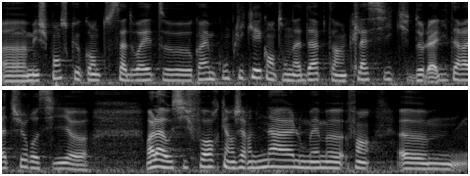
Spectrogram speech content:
Mais je pense que quand ça doit être quand même compliqué quand on adapte un classique de la littérature aussi. Euh, voilà, aussi fort qu'un Germinal ou même, enfin, euh,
